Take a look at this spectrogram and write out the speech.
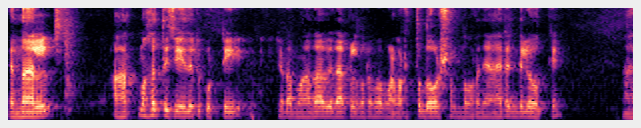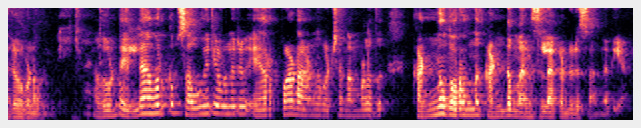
എന്നാൽ ആത്മഹത്യ ചെയ്തൊരു കുട്ടിയുടെ മാതാപിതാക്കൾ എന്ന് പറയുമ്പോൾ വളർത്തു ദോഷം എന്ന് പറഞ്ഞാൽ ആരെങ്കിലുമൊക്കെ ആരോപണം ഉന്നയിക്കും. അതുകൊണ്ട് എല്ലാവർക്കും സൗകര്യമുള്ളൊരു ഏർപ്പാടാണ് പക്ഷെ നമ്മളത് കണ്ണു തുറന്ന് കണ്ട് മനസ്സിലാക്കേണ്ട ഒരു സംഗതിയാണ്.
